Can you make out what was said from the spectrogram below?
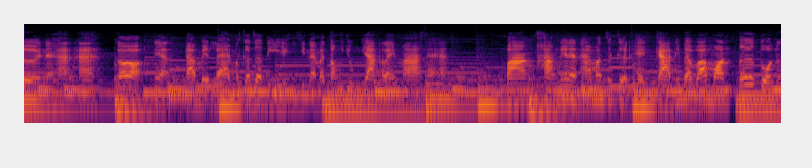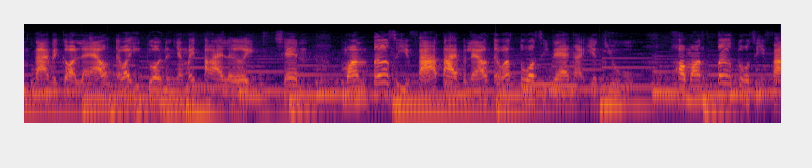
เลยนะฮะอะก็เนี่ยดาเมจแรงมันก็จะดีอย่างนี้นะไม่ต้องยุ่งยากอะไรมากนะฮะ บางครั้งเนี่ยนะฮะมันจะเกิดเหตุการณ์ที่แบบว่ามอนเตอร์ตัวหนึ่งตายไปก่อนแล้ว แต่ว่าอีกตัวหนึ่งยังไม่ตายเลย เช่น มอนเตอร์สีฟ้าตายไปแล้ว แต่ว่าตัวสีแดงอะยังอยู่ พอมอนเตอร์ตัวสีฟ้า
